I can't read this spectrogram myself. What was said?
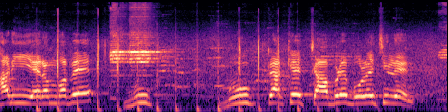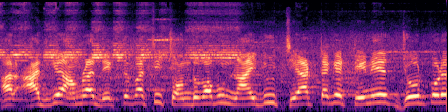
ভারী, এরমভাবে বুক, বুকটাকে চাবড়ে বলেছিলেন। আর আজকে আমরা দেখতে পাচ্ছি চন্দ্রবাবু নাইডু চেয়ারটাকে টেনে জোর করে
